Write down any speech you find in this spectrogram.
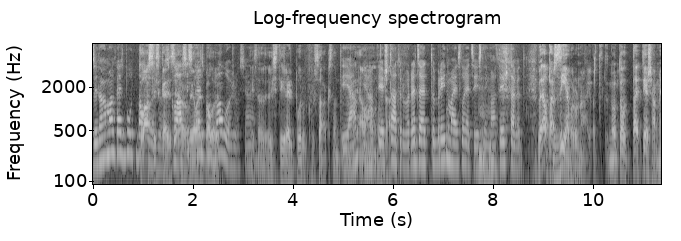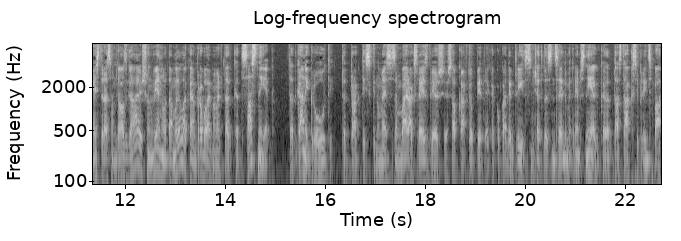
zināmākais būtu baložos. Klasiskais, Klasiskais jā, būtu baložos, jā. Viss tīreļu purvu, kur sāks. Nu, jā, jā, jā, tieši tā. tā tur var redzēt brīnumainas lietas īstenībā mm. tieši tagad. Vēl par ziemu runājot. Nu, to, tā, tiešām mēs tur esam daudz gājuši, un viena no tām lielākajām problēmām ir tad, kad sasniegt tad gan ir grūti. Tad praktiski nu, mēs esam vairākas reizes griezušies apkārt, jo pietiek ar kaut kādiem 30, 40 centimetriem sniega, ka tās takas ir principā,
